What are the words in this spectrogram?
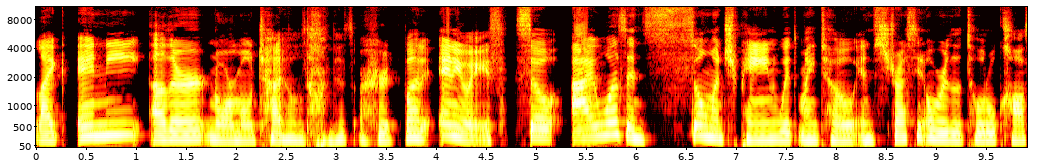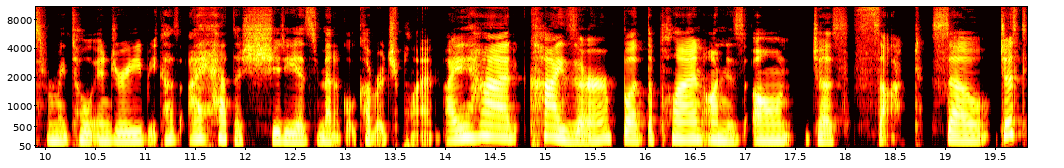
like any other normal child on this earth. But, anyways, so I was in so much pain with my toe and stressing over the total cost for my toe injury because I had the shittiest medical coverage plan. I had Kaiser, but the plan on its own just sucked. So just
